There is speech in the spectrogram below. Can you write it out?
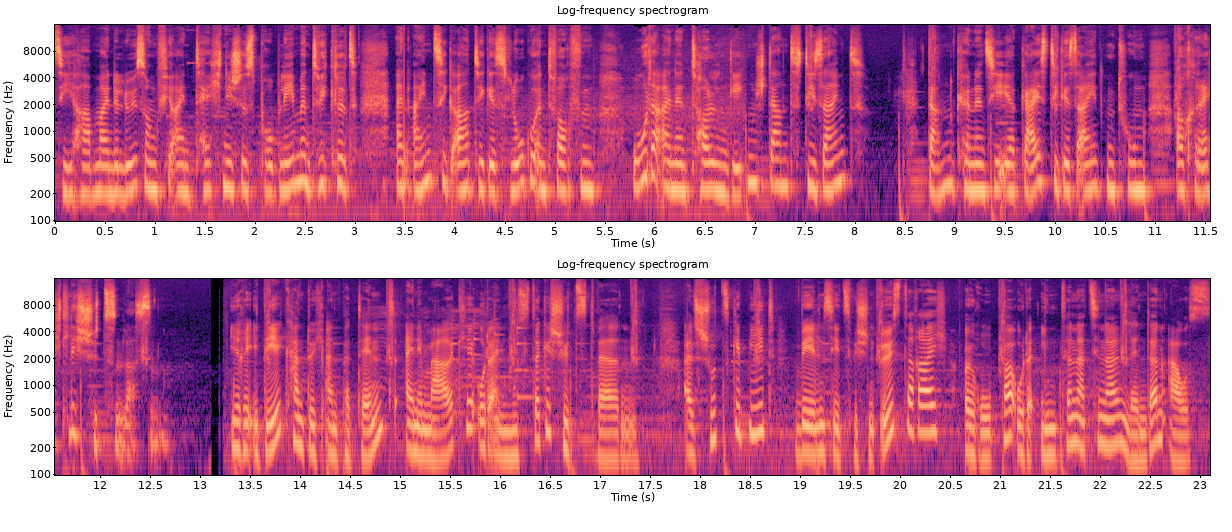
Sie haben eine Lösung für ein technisches Problem entwickelt, ein einzigartiges Logo entworfen oder einen tollen Gegenstand designt? Dann können Sie Ihr geistiges Eigentum auch rechtlich schützen lassen. Ihre Idee kann durch ein Patent, eine Marke oder ein Muster geschützt werden. Als Schutzgebiet wählen Sie zwischen Österreich, Europa oder internationalen Ländern aus.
